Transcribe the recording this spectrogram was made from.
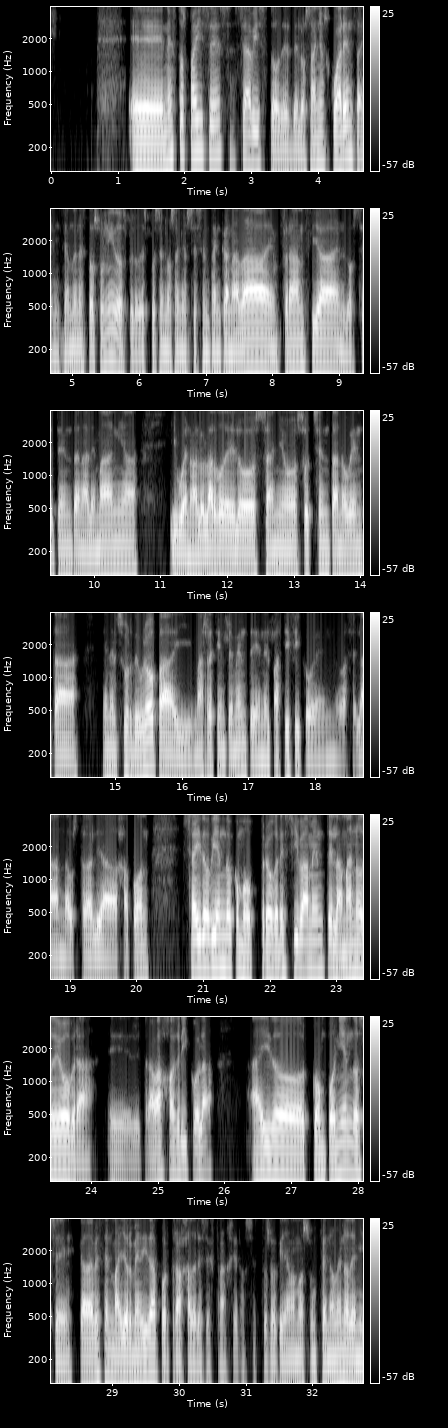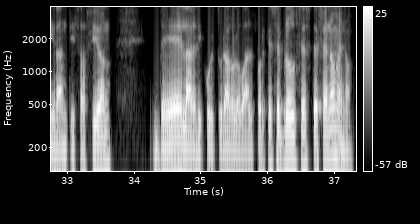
Eh, en estos países se ha visto desde los años 40, iniciando en Estados Unidos, pero después en los años 60 en Canadá, en Francia, en los 70 en Alemania y bueno, a lo largo de los años 80, 90 en el sur de Europa y más recientemente en el Pacífico, en Nueva Zelanda, Australia, Japón, se ha ido viendo como progresivamente la mano de obra eh, de trabajo agrícola ha ido componiéndose cada vez en mayor medida por trabajadores extranjeros. Esto es lo que llamamos un fenómeno de migrantización de la agricultura global. ¿Por qué se produce este fenómeno?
